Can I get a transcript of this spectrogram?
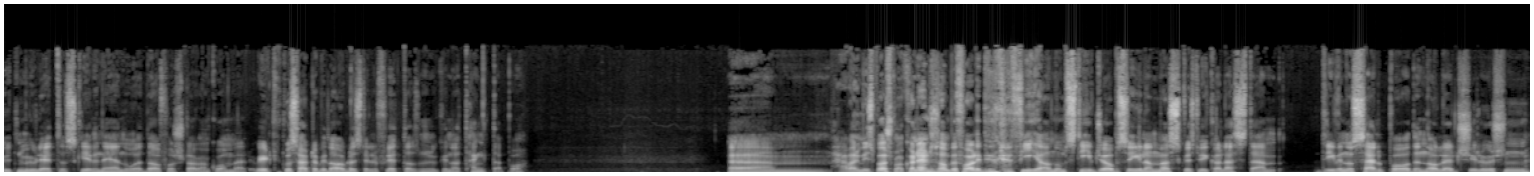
uten mulighet til å skrive ned noe da forslagene kommer. Hvilke konserter blir avlyst eller flytta som du kunne ha tenkt deg på? Um, her var det mye spørsmål. Kan ellers anbefale biografiene om Steve Jobs og Elon Musk hvis du ikke har lest dem. Driver nå selv på The Knowledge Illusion.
